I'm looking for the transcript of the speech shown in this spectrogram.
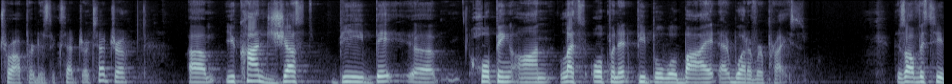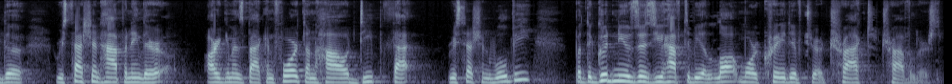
tour operators, et cetera, et cetera, um, you can't just be uh, hoping on, let's open it, people will buy it at whatever price. There's obviously the recession happening. There are arguments back and forth on how deep that recession will be. But the good news is you have to be a lot more creative to attract travelers.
